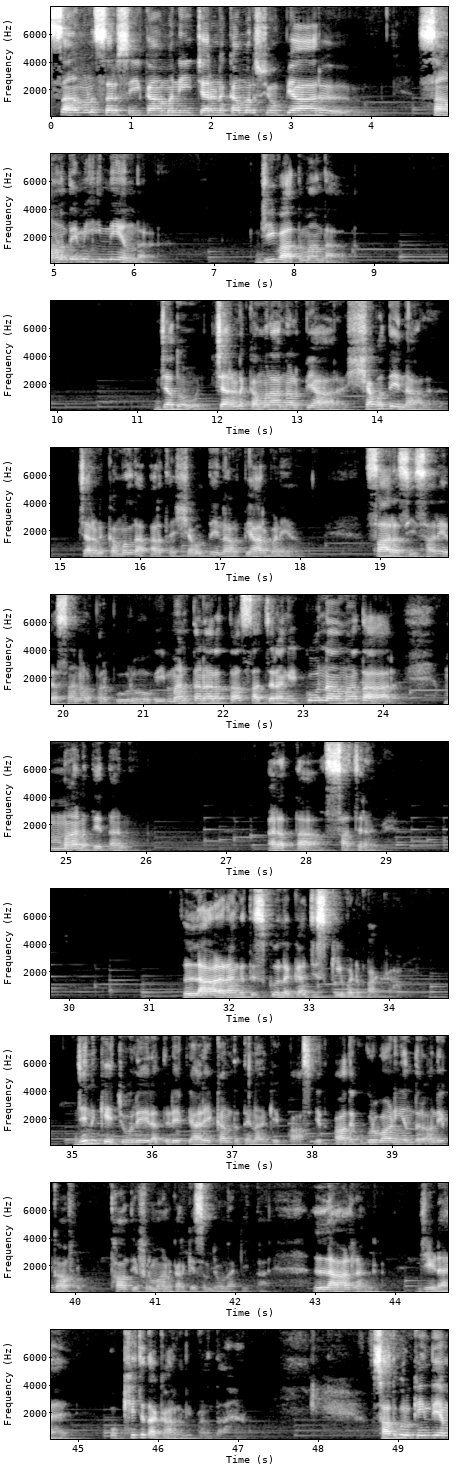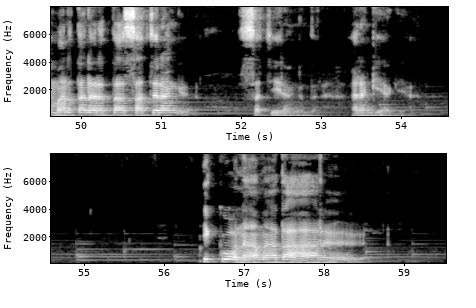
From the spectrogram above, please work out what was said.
ਸਾਵਣ ਸਰਸੀ ਕਾਮਨੀ ਚਰਨ ਕਮਲ ਸਿਉ ਪਿਆਰ। ਸਾਵਣ ਦੇ ਮਹੀਨੇ ਅੰਦਰ ਜੀਵਾਤਮਾ ਦਾ ਜਦੋਂ ਚਰਨ ਕਮਲਾਂ ਨਾਲ ਪਿਆਰ, ਸ਼ਬਦ ਦੇ ਨਾਲ, ਚਰਨ ਕਮਲ ਦਾ ਅਰਥ ਹੈ ਸ਼ਬਦ ਦੇ ਨਾਲ ਪਿਆਰ ਬਣਿਆ। ਸਾਰਸੀ ਸਾਰੇ ਰਸਾਂ ਨਾਲ ਭਰਪੂਰ ਹੋ ਗਈ। ਮਨ ਤਣਾ ਰਤਾ, ਸੱਚ ਰੰਗ ਕੋ ਨਾਮ ਆਧਾਰ। ਮਨ ਤੇ ਤਨ, ਰਤਾ, ਸੱਚ ਰੰਗ। ਲਾਲ ਰੰਗ ਤਿਸਕੋ ਲੱਗਾ ਜਿਸ ਕੀ ਵਡ ਪਾਗਾ ਜਿਨ ਕੇ ਚੋਲੇ ਰਤੜੇ ਪਿਆਰੇ ਕੰਧ ਤਿਨਾ ਕੇ ਪਾਸ ਇਹ ਆਦਿਕ ਗੁਰਬਾਣੀ ਅੰਦਰ ਅਨੇਕਾਂ ਥਾਂ ਤੇ ਫਰਮਾਨ ਕਰਕੇ ਸਮਝਾਉਣਾ ਕੀਤਾ। ਲਾਲ ਰੰਗ ਜਿਹੜਾ ਹੈ, ਉਹ ਖਿੱਚ ਦਾ ਕਾਰਨ ਵੀ ਬਣਦਾ ਹੈ। ਸਤਿਗੁਰੂ ਕਹਿੰਦੇ ਆ, ਮਨ ਤਨ ਰਤਾ ਸੱਚ ਰੰਗ, ਸੱਚੇ ਰੰਗ ਅੰਦਰ ਰੰਗਿਆ ਗਿਆ। ਇੱਕੋ ਨਾਮ ਆਧਾਰ,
